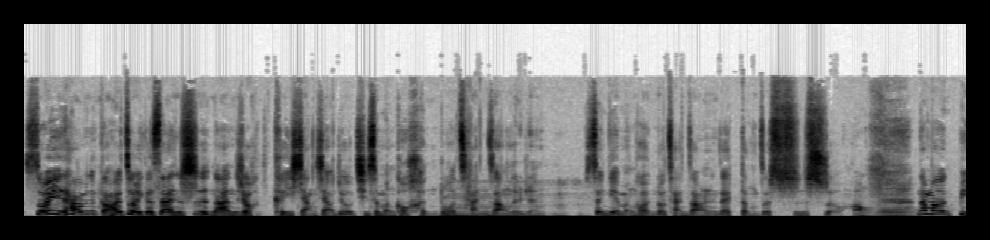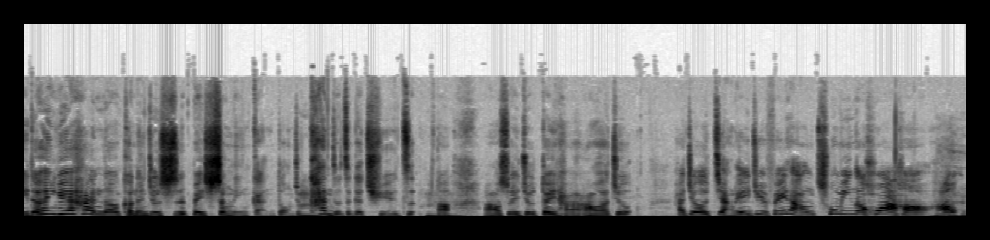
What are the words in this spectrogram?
所以他们就赶快做一个善事，那那就可以想象，就其实门口很多残障的人，圣殿门口很多残障人在等着施舍哈。那么彼得和约翰呢，可能就是被圣灵感动，就看着这个瘸子啊，然后所以就对他，然后就他就讲了一句非常出名的话哈，好。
